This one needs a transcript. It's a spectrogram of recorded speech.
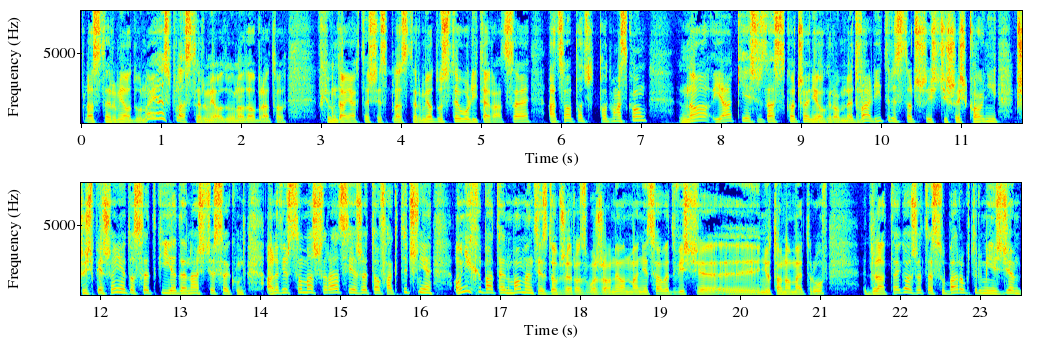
plaster miodu. No jest plaster miodu, no dobra, to w Hyundaiach też jest plaster miodu, z tyłu litera C. A co pod, pod maską? No jakieś zaskoczenie ogromne. 2 litry, 136 koni, przyspieszenie do setki 11 sekund. Ale wiesz co, masz rację, że to faktycznie, oni chyba ten moment jest dobrze rozłożony, on ma niecałe 200 y, newtonometrów, dlatego, że te Subaru, którymi jeździłem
